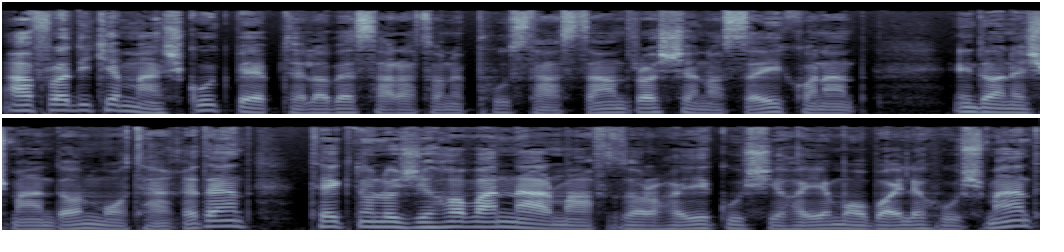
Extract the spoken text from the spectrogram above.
افرادی که مشکوک به ابتلا به سرطان پوست هستند را شناسایی کنند این دانشمندان معتقدند تکنولوژی ها و نرم افزارهای گوشی های موبایل هوشمند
